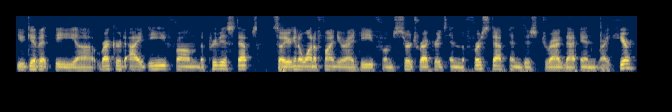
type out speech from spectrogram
You give it the uh, record ID from the previous steps. So you're going to want to find your ID from search records in the first step and just drag that in right here.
